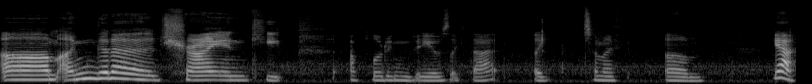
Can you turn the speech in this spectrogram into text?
um, I'm gonna try and keep uploading videos like that, like to my, um, yeah,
